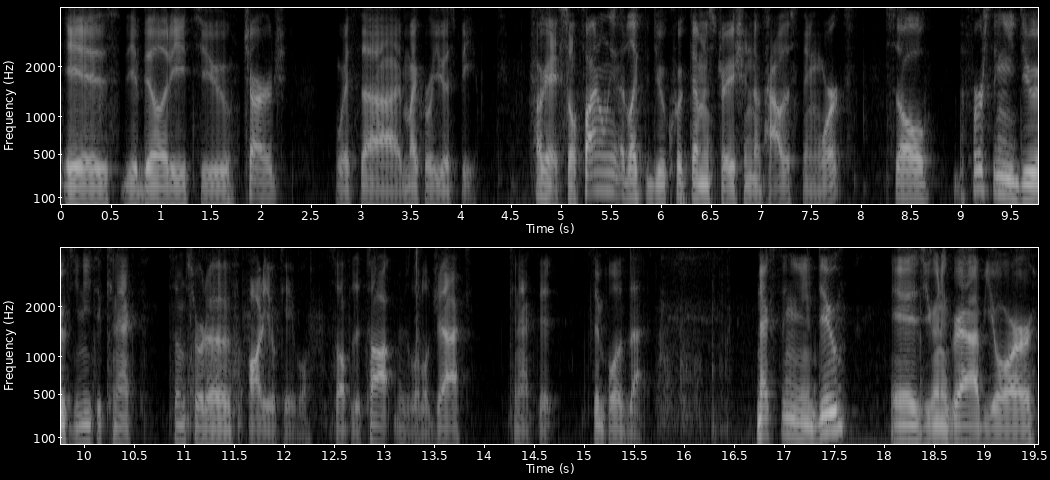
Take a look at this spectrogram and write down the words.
is the ability to charge with uh, micro USB. Okay, so finally I'd like to do a quick demonstration of how this thing works. So the first thing you do if you need to connect some sort of audio cable. So up at the top, there's a little jack, connect it, simple as that. Next thing you're gonna do is you're gonna grab your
